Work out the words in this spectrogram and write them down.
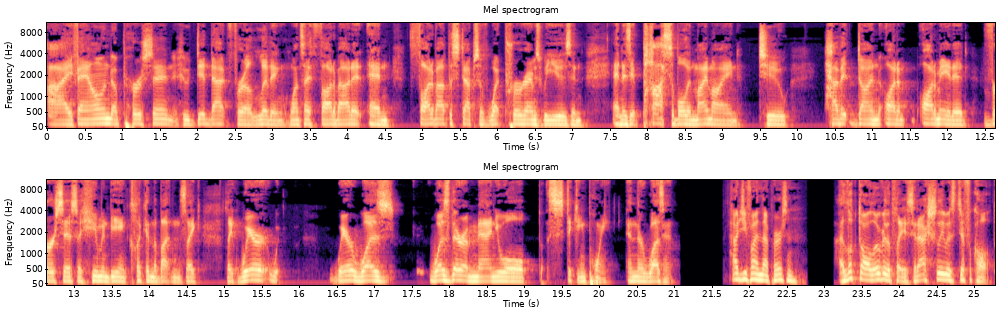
I found a person who did that for a living once I thought about it and thought about the steps of what programs we use and and is it possible in my mind to have it done autom- automated versus a human being clicking the buttons like like where where was was there a manual sticking point? And there wasn't. How'd you find that person? I looked all over the place. It actually was difficult.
